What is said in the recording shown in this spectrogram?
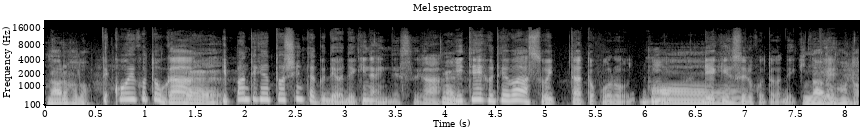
なるほど。でこういうことがええ一般的な投資信託ではできないんですが、ええ ETF ではそういったところも利益にすることができてなるほど。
